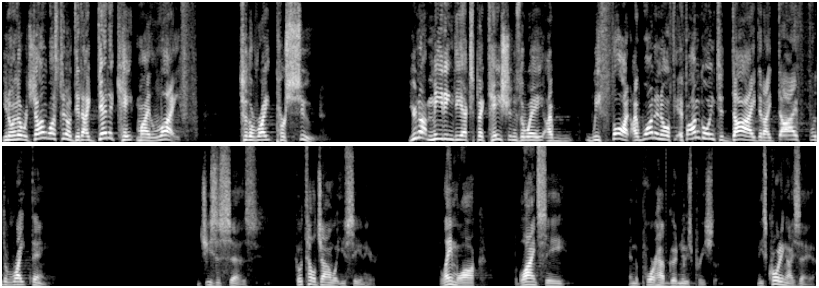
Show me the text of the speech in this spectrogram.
You know, in other words, John wants to know did I dedicate my life to the right pursuit? You're not meeting the expectations the way I, we thought. I want to know if, if I'm going to die, did I die for the right thing? Jesus says, Go tell John what you see in here. The lame walk, the blind see, and the poor have good news preached to them. And he's quoting Isaiah.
